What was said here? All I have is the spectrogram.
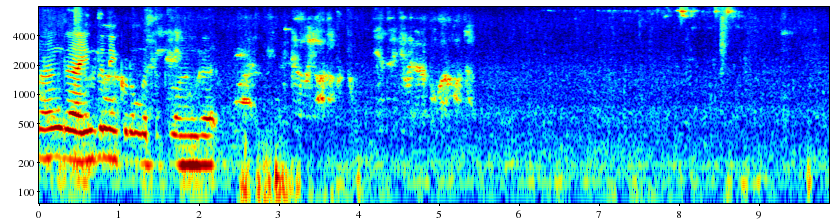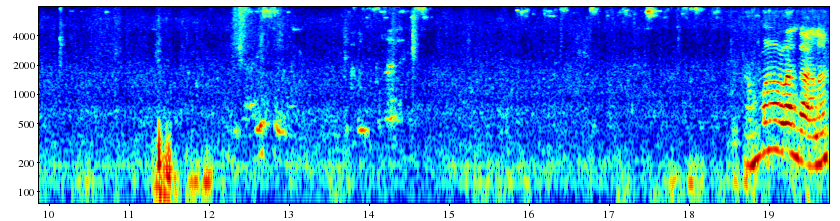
வாங்க ஐந்தனை குடும்பத்துக்கு வாங்க அம்மாவெல்லாம் காணும்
